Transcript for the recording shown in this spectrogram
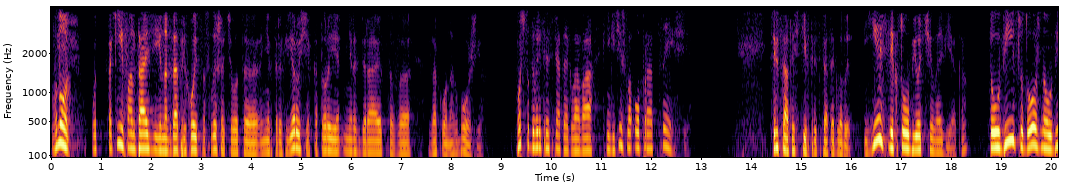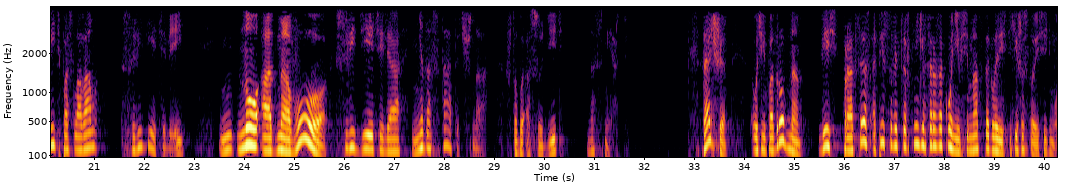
вновь, вот такие фантазии иногда приходится слышать от э, некоторых верующих, которые не разбираются в законах Божьих. Вот что говорит 35 глава книги числа о процессе. 30 стих 35 главы. «Если кто убьет человека, то убийцу должно убить по словам свидетелей, но одного свидетеля недостаточно, чтобы осудить на смерть. Дальше очень подробно весь процесс описывается в книге Второзакония в 17 главе, стихи 6 и 7.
